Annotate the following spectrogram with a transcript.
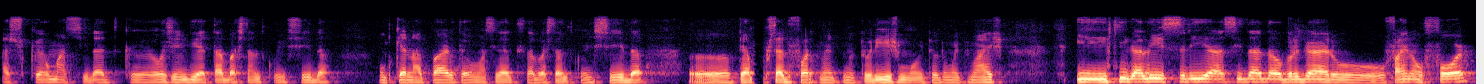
acho que é uma cidade que hoje em dia está bastante conhecida, uma pequena parte, é uma cidade que está bastante conhecida, uh, tem apostado fortemente no turismo e tudo muito mais. E Kigali seria a cidade a albergar o, o Final Four,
